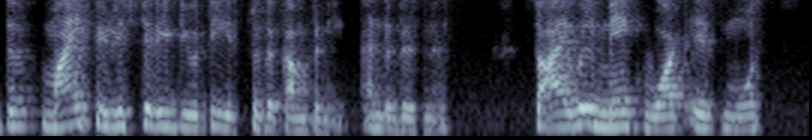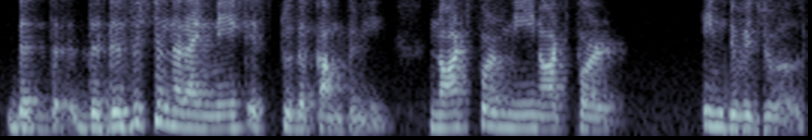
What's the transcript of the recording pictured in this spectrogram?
the, my fiduciary duty is to the company and the business. So I will make what is most, the, the, the decision that I make is to the company, not for me, not for individuals.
